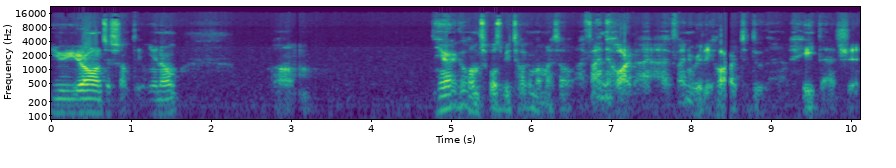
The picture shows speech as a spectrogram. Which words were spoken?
you you're onto something. You know. Um, here I go. I'm supposed to be talking about myself. I find it hard. I, I find it really hard to do that. I hate that shit.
